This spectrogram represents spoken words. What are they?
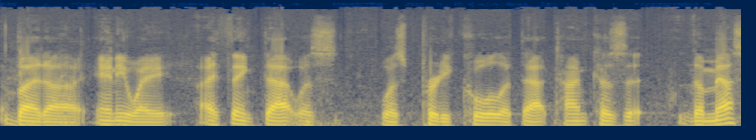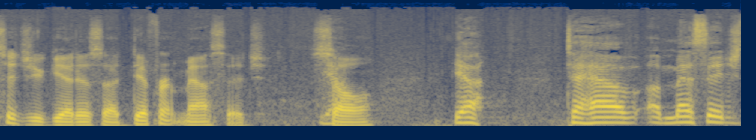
but uh, anyway, I think that was was pretty cool at that time because the message you get is a different message. So Yeah. To have a message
